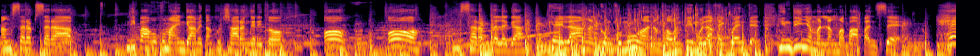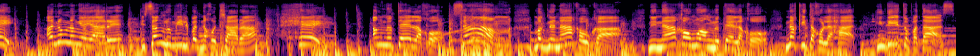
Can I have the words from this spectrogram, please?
ang sarap-sarap. Hindi pa ako kumain gamit ang kutsarang ganito. Oh! Oh! Ang sarap talaga. Kailangan kong kumuha ng kaunti mula kay Quentin. Hindi niya man lang mapapansin. Hey! Anong nangyayari? Isang lumilipad na kutsara? Hey! Ang Nutella ko. Sam! Magnanakaw ka. Ninakaw mo ang Nutella ko. Nakita ko lahat. Hindi ito patas.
